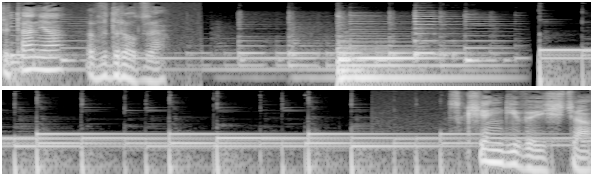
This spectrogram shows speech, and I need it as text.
Czytania w drodze. Z Księgi Wyjścia.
